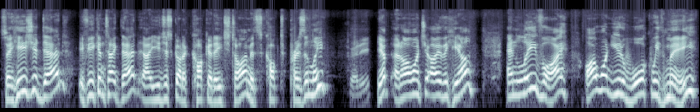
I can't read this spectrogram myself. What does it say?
So here's your dad. If you can take that, uh, you just got to cock it each time. It's cocked presently. Ready? Yep. And I want you over here. And Levi, I want you to walk with me.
